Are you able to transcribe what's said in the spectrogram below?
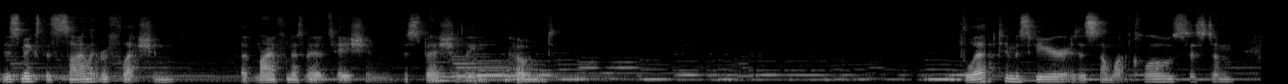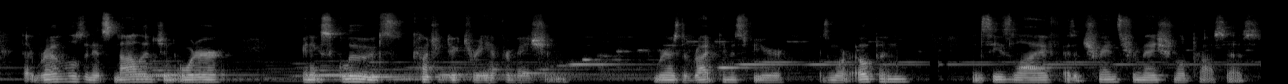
This makes the silent reflection of mindfulness meditation especially potent. The left hemisphere is a somewhat closed system that revels in its knowledge and order and excludes contradictory information, whereas the right hemisphere is more open and sees life as a transformational process.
